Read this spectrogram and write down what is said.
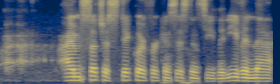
I, I'm such a stickler for consistency that even that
